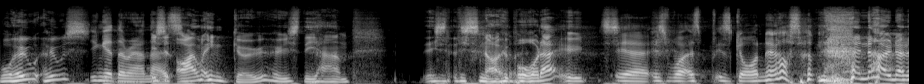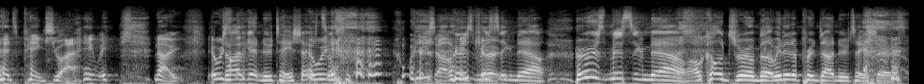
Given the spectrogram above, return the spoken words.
Well, who who was? You can get around that." Is it Eileen Gu who's the um, is the snowboarder who? yeah, is what is, is gone now? or something? no, no, that's Peng Shuai. We- No, it was. Do I have to get new t-shirts? it was- when he's Eileen Who's missing now? Who's missing now? I'll call Drew and be like, we need to print out new t-shirts.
